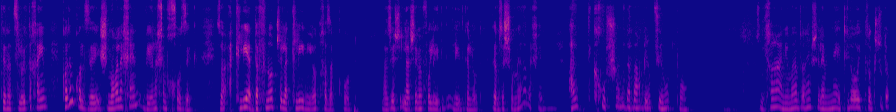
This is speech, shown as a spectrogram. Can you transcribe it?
תנצלו את החיים. קודם כל זה ישמור עליכם ויהיה לכם חוזק. זו הכלי, הדפנות של הכלי נהיות חזקות. ואז יש להשם איפה להתגלות. גם זה שומר עליכם. אל תיקחו שום דבר ברצינות פה. סליחה, אני אומרת דברים של אמת, לא התרגשות, לא,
